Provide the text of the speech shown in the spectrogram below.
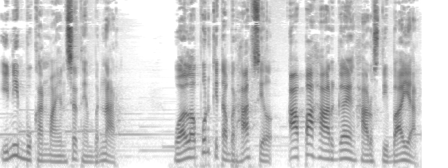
Ini bukan mindset yang benar. Walaupun kita berhasil, apa harga yang harus dibayar?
